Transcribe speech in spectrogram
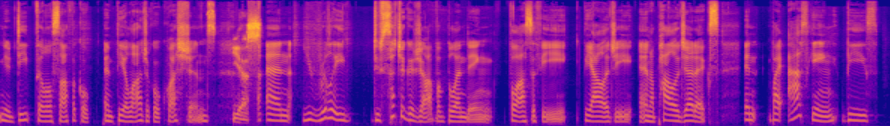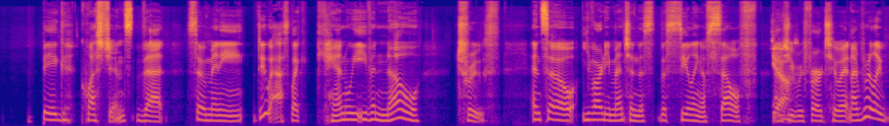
you know deep philosophical and theological questions. Yes. And you really do such a good job of blending philosophy, theology, and apologetics. And by asking these big questions that so many do ask, like, can we even know truth? And so you've already mentioned this the ceiling of self Yeah. as you refer to it. And I really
